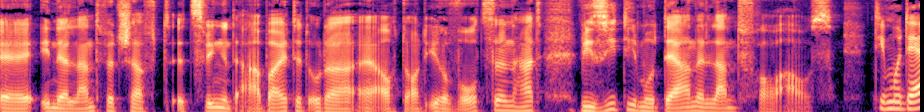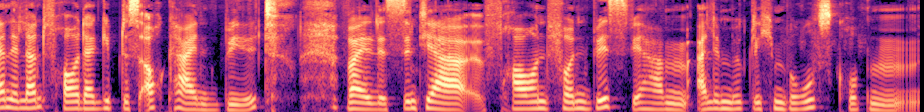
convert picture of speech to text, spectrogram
äh, in der Landwirtschaft äh, zwingend arbeitet oder äh, auch dort ihre Wurzeln hat. Wie sieht die moderne Landfrau aus? Die moderne Landfrau, da gibt es auch kein Bild, weil es sind ja Frauen von bis. Wir haben alle möglichen Berufsgruppen,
